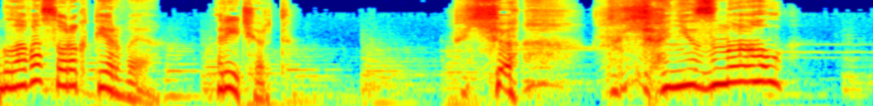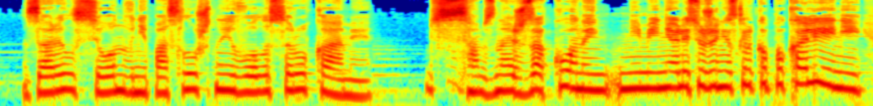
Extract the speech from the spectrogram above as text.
Глава 41. Ричард. «Я... я не знал...» Зарылся он в непослушные волосы руками. «Сам знаешь, законы не менялись уже несколько поколений.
